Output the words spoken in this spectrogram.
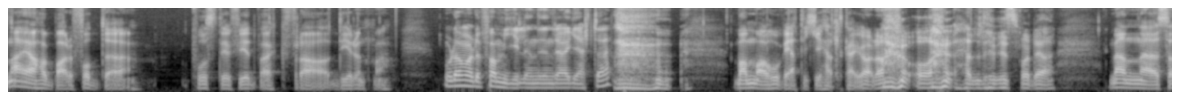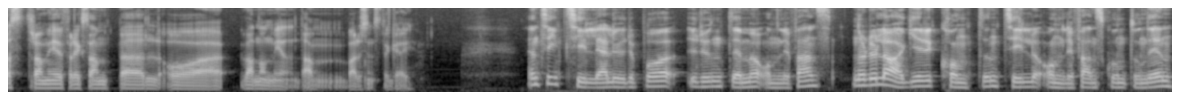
nei, jeg har bare fått positiv feedback fra de rundt meg. Hvordan var det familien din reagerte? Mamma hun vet ikke helt hva jeg gjør, da, og heldigvis for det. Men søstera mi, for eksempel, og vennene mine, de bare syns det er gøy. En ting til jeg lurer på rundt det med Onlyfans. Når du lager content til Onlyfans-kontoen din,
